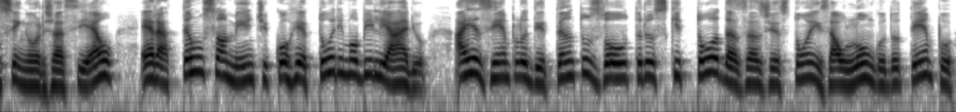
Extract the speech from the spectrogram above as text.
senhor Jaciel era tão somente corretor imobiliário, a exemplo de tantos outros que todas as gestões ao longo do tempo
